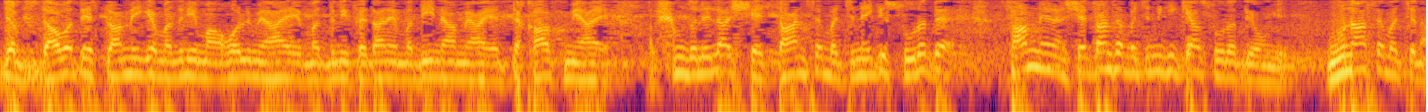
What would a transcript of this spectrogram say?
جب دعوت اسلامی کے مدنی ماحول میں آئے، مدنی فیضان مدینہ میں آئے اتقاف میں آئے، الحمدللہ شیطان سے بچنے کی صورت ہے۔ سامنے شیطان سے بچنے کی کیا صورتیں ہوں گی؟ گناہ سے بچنا۔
